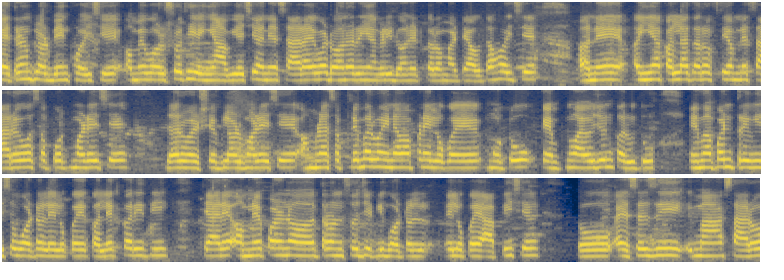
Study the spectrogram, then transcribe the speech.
બે ત્રણ બ્લડ બેંક હોય છે. અમે વર્ષોથી અહીંયા આવીએ છીએ અને સારા એવા ડોનર અહીંયા આગળ ડોનેટ કરવા માટે આવતા હોય છે. અને અહીંયા કલ્લા તરફથી અમને સારો એવો સપોર્ટ મળે છે. દર વર્ષે બ્લડ મળે છે. હમણાં સપ્ટેમ્બર મહિનામાં પણ એ લોકોએ મોટું કેમ્પનું આયોજન કર્યું હતું. એમાં પણ ત્રેવીસો બોટલ એ લોકોએ કલેક્ટ કરી હતી. ત્યારે અમને પણ ત્રણસો જેટલી બોટલ એ લોકોએ આપી છે. તો એસએસજીમાં સારો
